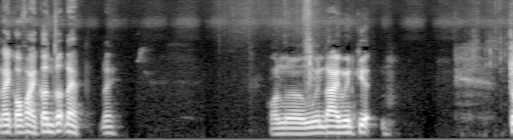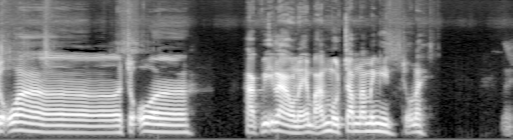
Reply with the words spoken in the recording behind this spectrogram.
nay có vài cân rất đẹp. Đây. Còn uh, nguyên đai nguyên kiện. Chỗ uh, Chỗ à, uh, Hạc Vĩ Lào này em bán 150.000 chỗ này. Đây.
